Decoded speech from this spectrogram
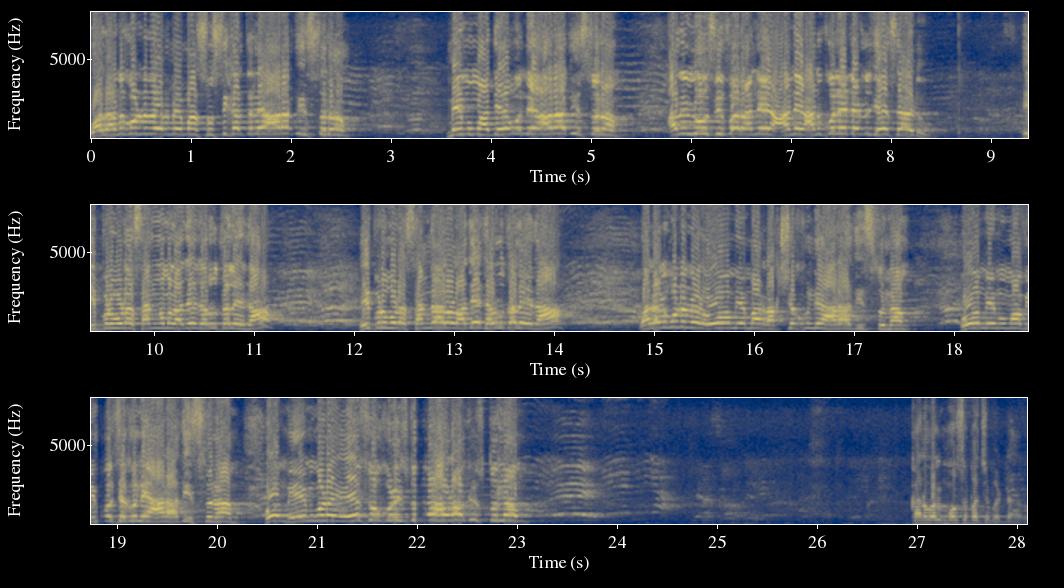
వాళ్ళు అనుకుంటున్నారు మేము మా సృష్టికర్తనే ఆరాధిస్తున్నాం. మేము మా దేవుణ్ణి ఆరాధిస్తున్నాం అని లూసిఫర్ అనే అనే అనుకునేటట్లు చేశాడు. ఇప్పుడు కూడా సంఘంలో అదే జరుగుతలేదా? ఇప్పుడు కూడా సంఘాలలో అదే జరుగుతలేదా? వాళ్ళు అనుకుంటున్నారు ఓ మేము మా రక్షకుని ఆరాధిస్తున్నాం. ఓ మేము మా విమోచకుని ఆరాధిస్తున్నాం. ఓ మేము కూడా ఏసుక్రీస్తుని ఆరాధిస్తున్నాం. కానీ వాళ్ళు మోసపరచబడ్డారు.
